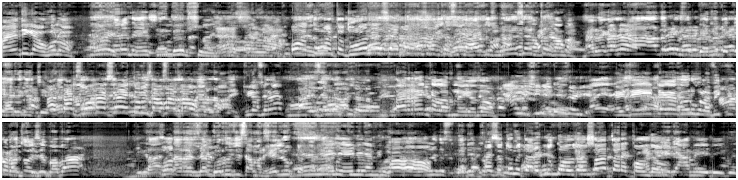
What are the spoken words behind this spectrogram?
ভাই এদিকে শুনো। ও তোমার তো ধোয়া আছে হারে গেছে দেনে দেখে হারে গেছে আর তার ধোয়া আছে তুমি যাও যাও ঠিক আছে না? তার রেখা লাভ নাই যাও। এই যে এই টাকা গরুগুলা বিক্রি করা বাবা? তারা যে গরু দিছে আমার হেলুক হ্যাঁ, হ্যাঁ। আচ্ছা তুমি তার একটু কল দাও স্যার তারে কল দাও। এই যে আমি এটাই করি।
